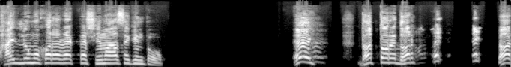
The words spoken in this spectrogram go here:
ফাইলুমো করার একটা সীমা আছে কিন্তু। এই ধর তোরে ধর। ধর।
